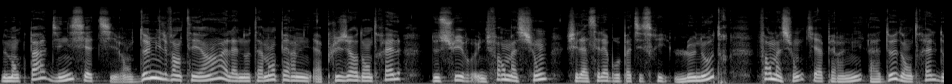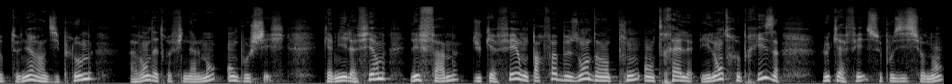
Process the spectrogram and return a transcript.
ne manque pas d'initiatives. En 2021, elle a notamment permis à plusieurs d'entre elles de suivre une formation chez la célèbre pâtisserie Le Nôtre, formation qui a permis à deux d'entre elles d'obtenir un diplôme avant d'être finalement embauchée. Camille affirme, les femmes du café ont parfois besoin d'un pont entre elles et l'entreprise, le café se positionnant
